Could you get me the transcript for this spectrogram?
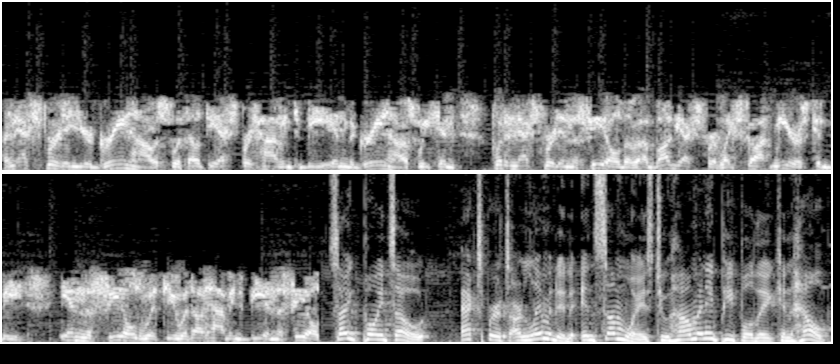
an expert in your greenhouse without the expert having to be in the greenhouse. We can put an expert in the field, a, a bug expert like Scott Meers can be in the field with you without having to be in the field. Sykes points out experts are limited in some ways to how many people they can help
